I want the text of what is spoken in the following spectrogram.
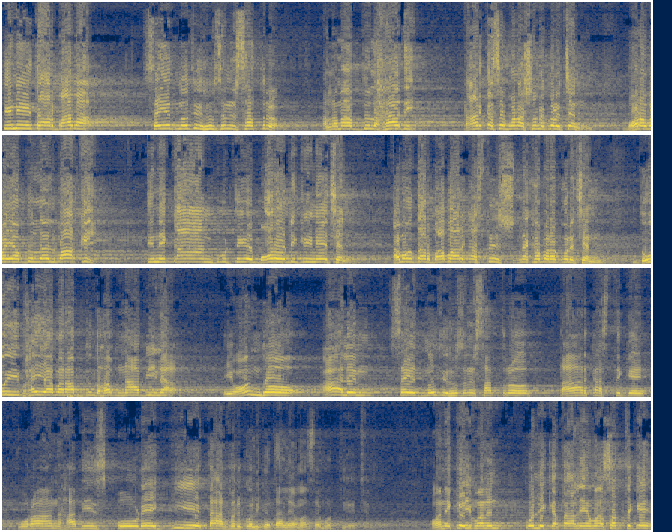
তিনি তার বাবা সৈয়দ নজির হোসেনের ছাত্র, আল্লামা আব্দুল হাদি, তার কাছে পড়াশোনা করেছেন। বড় ভাই আবদুল্লাহ বাকি, তিনি কানপুর থেকে বড় ডিগ্রি নিয়েছেন এবং তার বাবার কাছ থেকে লেখাপড়া করেছেন। দুই ভাই আবার আব্দুল হব নাবিনা। এই অন্ধ আলেম সৈয়দ নজির হোসেনের ছাত্র তার কাছ থেকে কোরআন, হাদিস পড়ে গিয়ে তারপরে কলিকাতা আলেম মাসায় ভর্তি হয়েছেন। অনেকেই বলেন, কলিকাতা আলেম আসার থেকে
